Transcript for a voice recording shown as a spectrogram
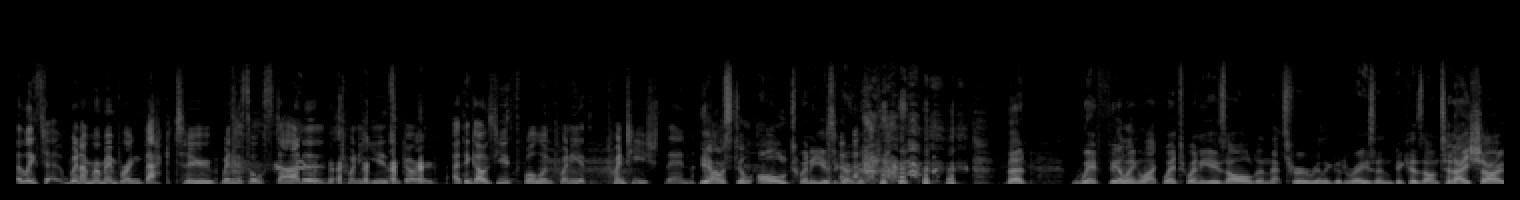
At least uh, when I'm remembering back to when this all started 20 years ago. I think I was youthful and 20th, 20-ish then. Yeah, I was still old 20 years ago. But, but we're feeling like we're 20 years old, and that's for a really good reason because on today's show,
